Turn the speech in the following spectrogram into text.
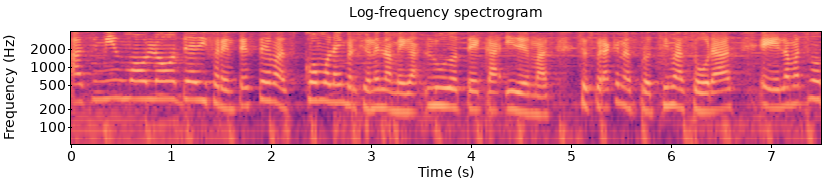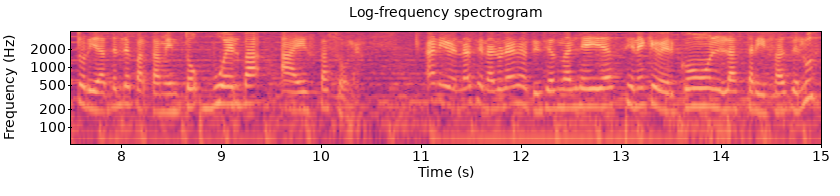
Asimismo, habló de diferentes temas como la inversión en la mega ludoteca y demás. Se espera que en las próximas horas eh, la máxima autoridad del departamento vuelva a esta zona a nivel nacional una de las noticias más leídas tiene que ver con las tarifas de luz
